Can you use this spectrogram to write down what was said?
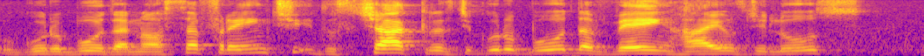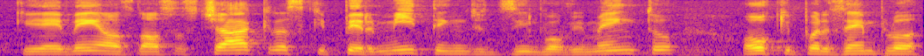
o Guru Buda à nossa frente, e dos chakras de Guru Buda vêm raios de luz que vêm aos nossos chakras, que permitem de desenvolvimento, ou que, por exemplo,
